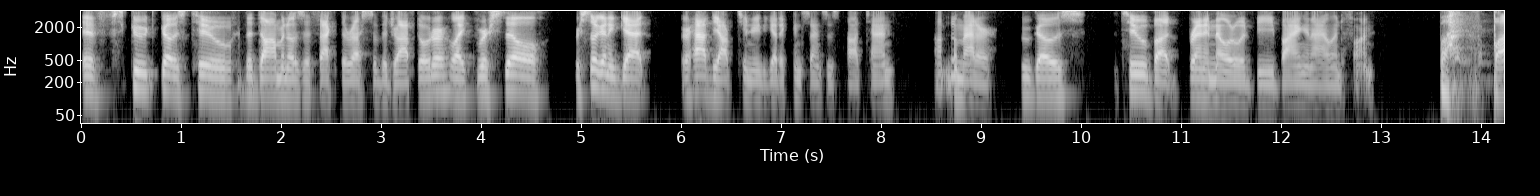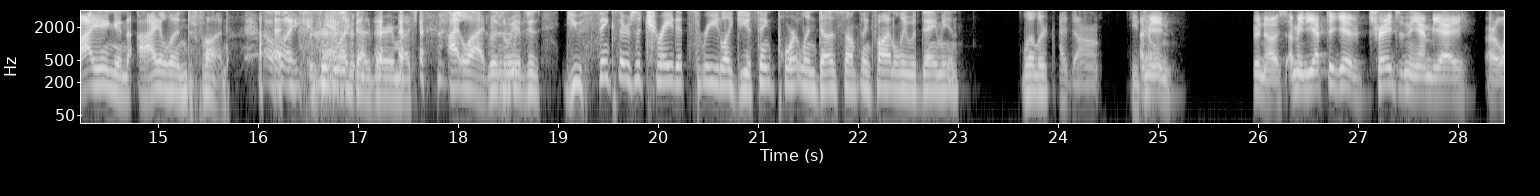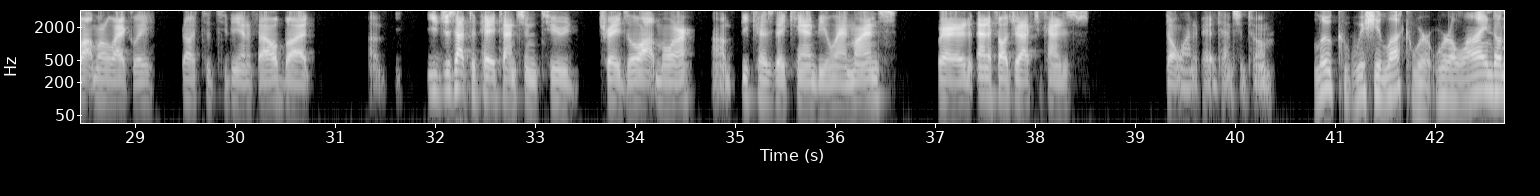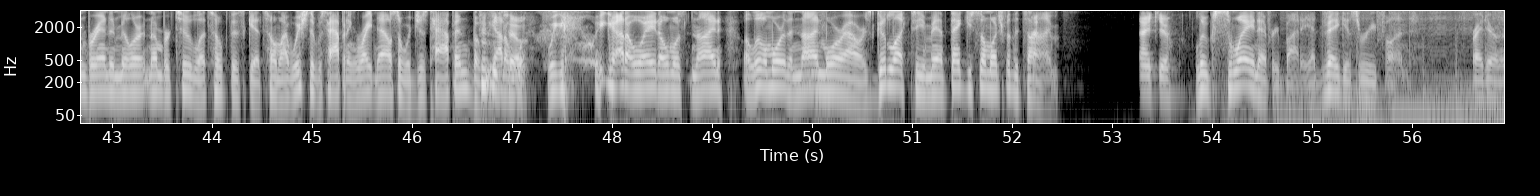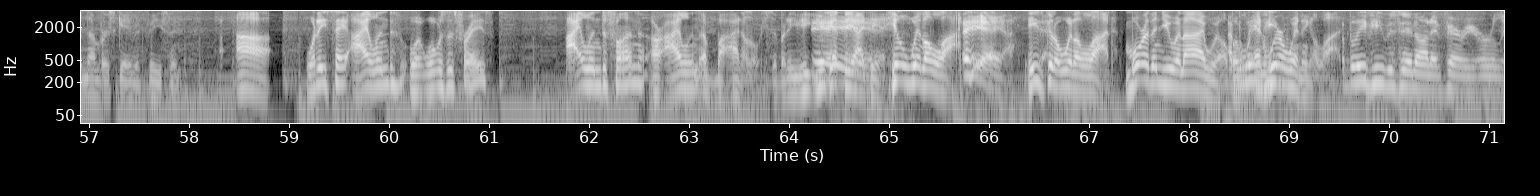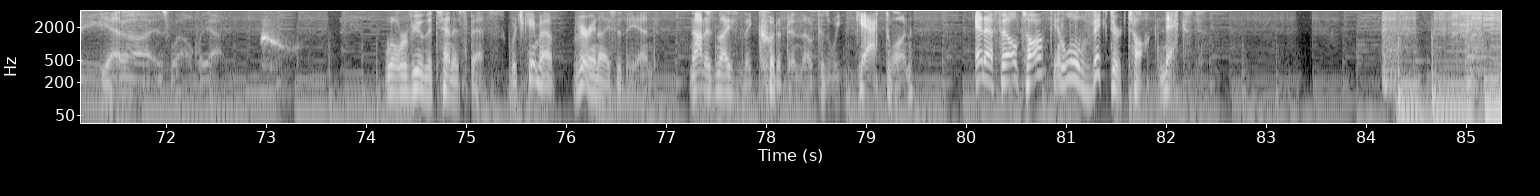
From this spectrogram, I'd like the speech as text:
if Scoot goes to the dominoes affect the rest of the draft order. Like we're still we're still going to get or have the opportunity to get a consensus top 10 um, no matter who goes to, but Brandon Miller would be buying an island fun buying an island fun. I like, I like that very much. I lied. Was we have just, do you think there's a trade at three? Like, do you think Portland does something finally with Damian Lillard? I don't. You don't. I mean, who knows? I mean, you have to give trades in the NBA are a lot more likely relative to the NFL, but um, you just have to pay attention to trades a lot more um, because they can be landmines. Where NFL draft, you kind of just don't want to pay attention to them. Luke, wish you luck. We're we're aligned on Brandon Miller at number two. Let's hope this gets home. I wish it was happening right now, so it just happened. But we gotta we we gotta wait almost nine, a little more than nine more hours. Good luck to you, man. Thank you so much for the time. Thank you, Luke Swain. Everybody at Vegas Refund, right here on the numbers game at VSiN. Uh, what did he say? Island. What what was his phrase? Island fun or island of I don't know what he said, but he, you yeah, get the yeah, idea. He'll win a lot. Yeah, yeah. He's going to win a lot more than you and I will, but, I and he, we're winning a lot. I believe he was in on it very early. Yes, uh, as well. But yeah. We'll review the tennis bets, which came out very nice at the end. Not as nice as they could have been though, because we gacked one. NFL talk and a little Victor talk next.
